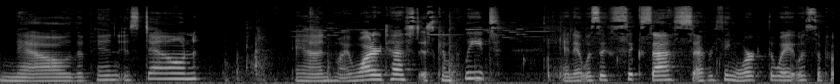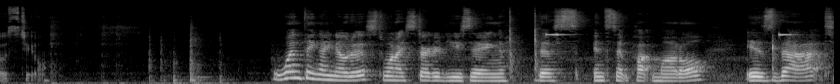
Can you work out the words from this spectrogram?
Now the pin is down and my water test is complete and it was a success. Everything worked the way it was supposed to. One thing I noticed when I started using this Instant Pot model is that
